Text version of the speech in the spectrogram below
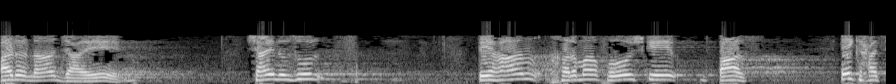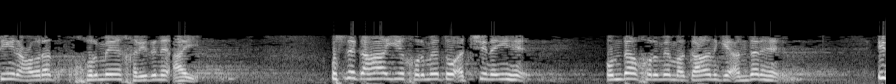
اڑ نہ جائے۔ شاہ نزول تیہان خرما فروش کے پاس ایک حسین عورت خرمے خریدنے آئی۔ اس نے کہا، یہ خرمے تو اچھے نہیں ہیں، عمدہ خرمے مکان کے اندر ہیں۔ اس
